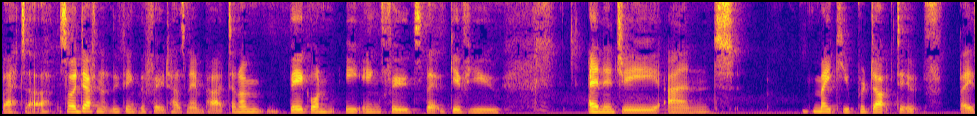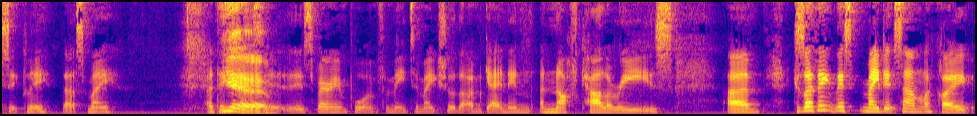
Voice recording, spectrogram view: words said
better. So I definitely think the food has an impact. And I'm big on eating foods that give you energy and make you productive, basically. That's my. I think Yeah. it's very important for me to make sure that I'm getting in enough calories. Um, because I think this made it sound like I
